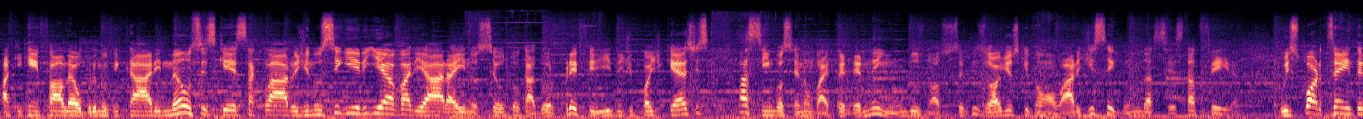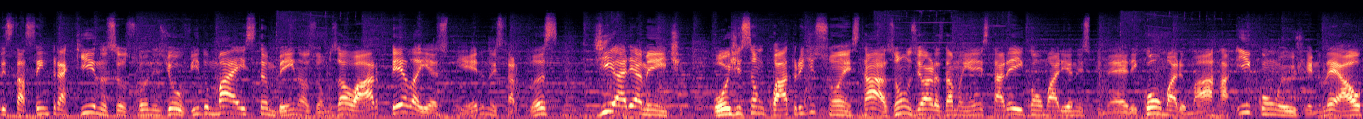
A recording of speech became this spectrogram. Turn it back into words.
Aqui quem fala é o Bruno Vicari. Não se esqueça, claro, de nos seguir e avaliar aí no seu tocador preferido de podcasts. Assim você não vai perder nenhum dos nossos episódios que vão ao ar de segunda a sexta-feira. O Sport Center está sempre aqui nos seus fones de ouvido, mas também nós vamos ao ar pela ESPN no Star Plus diariamente. Hoje são quatro edições, tá? Às 11 horas da manhã estarei com o Mariano Spinelli, com o Mário Marra e com o Eugênio Leal,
